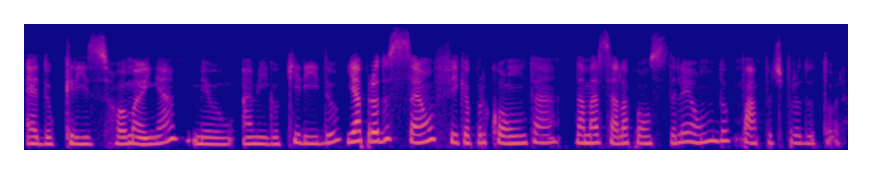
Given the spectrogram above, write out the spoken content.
é do Cris Romanha, meu amigo querido, e a produção fica por conta da Marcela Ponce de Leão, do Papo de Produtora.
